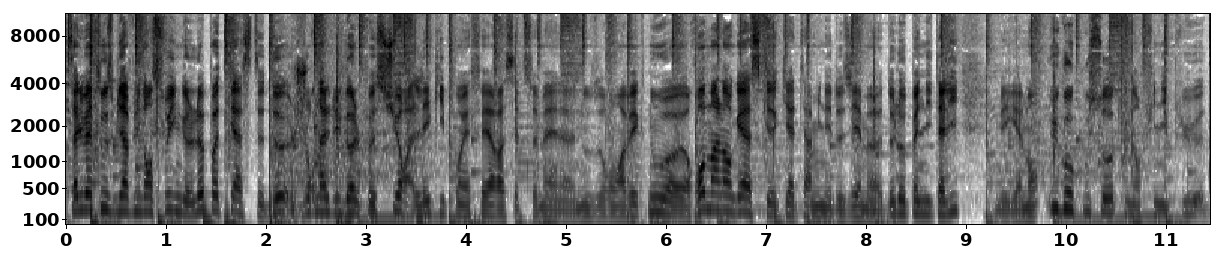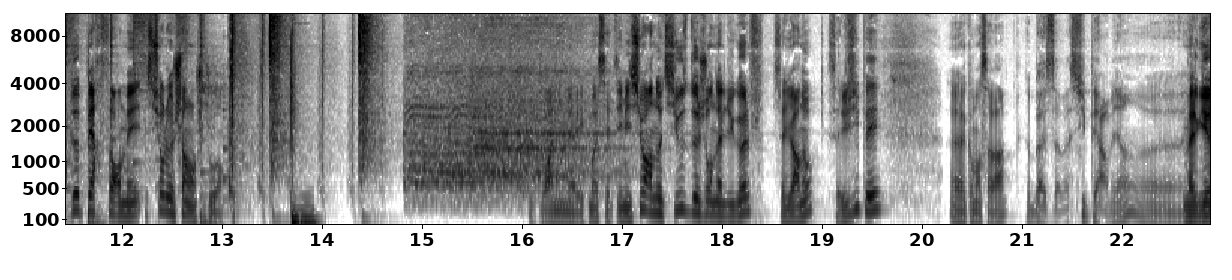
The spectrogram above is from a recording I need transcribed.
Salut à tous, bienvenue dans Swing, le podcast de Journal du Golf sur l'équipe.fr. Cette semaine, nous aurons avec nous euh, Romain Langasque qui a terminé deuxième de l'Open d'Italie, mais également Hugo Cousseau qui n'en finit plus de performer sur le Challenge Tour. Et pour animer avec moi cette émission, Arnaud Thius de Journal du Golf. Salut Arnaud. Salut JP. Euh, comment ça va? Bah ça va super bien. euh. malgré,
